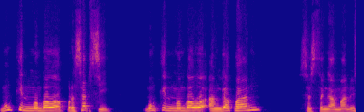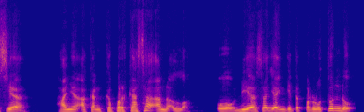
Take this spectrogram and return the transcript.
mungkin membawa persepsi mungkin membawa anggapan setengah manusia hanya akan keperkasaan Allah. Oh dia saja yang kita perlu tunduk.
